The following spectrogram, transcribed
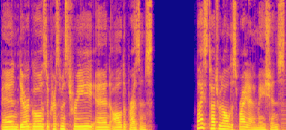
And there goes the Christmas tree and all the presents. Nice touch with all the sprite animations.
